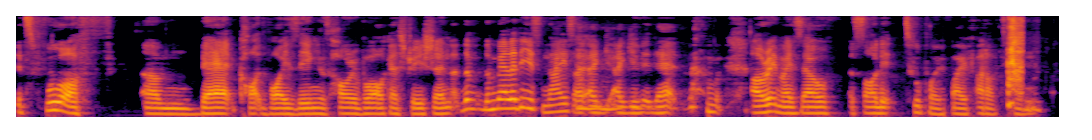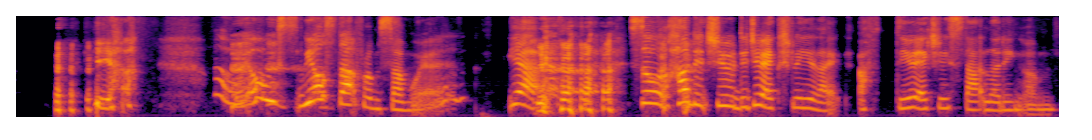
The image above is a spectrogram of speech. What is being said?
it's full of um bad chord voicings, horrible orchestration. The, the melody is nice. Mm. I, I I give it that. I'll rate myself a solid two point five out of ten. yeah. Well, we always we all start from somewhere. Yeah. yeah. so how did you did you actually like after do you actually start learning um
